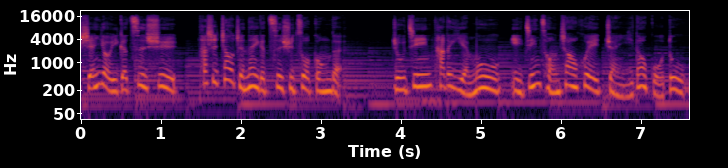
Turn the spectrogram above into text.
神有一个次序，他是照着那个次序做工的。如今他的眼目已经从教会转移到国度，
